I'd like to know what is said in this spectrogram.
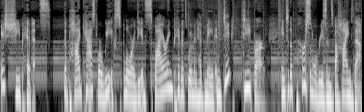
is She Pivots, the podcast where we explore the inspiring pivots women have made and dig deeper into the personal reasons behind them.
